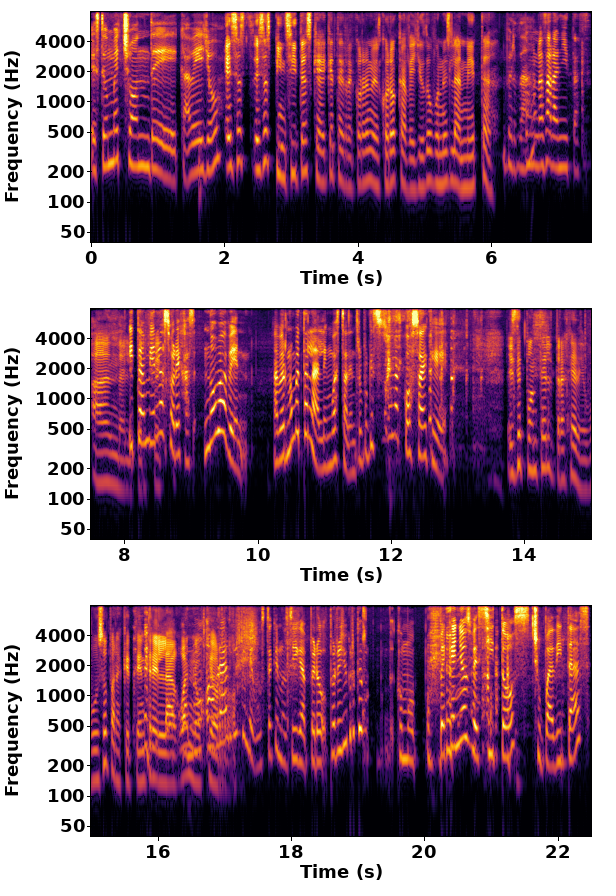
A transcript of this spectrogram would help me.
este un mechón de cabello, Esas, esas pincitas que hay que te recorren el cuero cabelludo, bueno, es la neta. ¿verdad? Como unas arañitas. Ándale. Y también perfecto. las orejas. No va ven. A ver, no metan la lengua hasta adentro, porque eso es una cosa que. Es de ponte el traje de buzo para que te entre el agua, o no, qué habrá horror. alguien que le guste que nos diga, pero, pero yo creo que como pequeños besitos, chupaditas,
